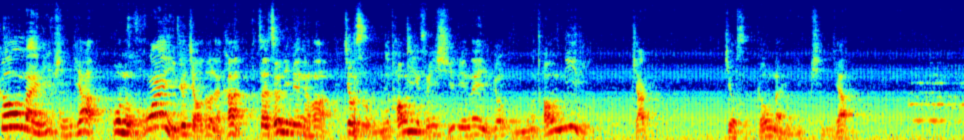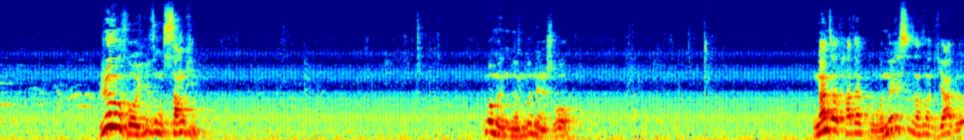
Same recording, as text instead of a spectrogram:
购买力评价，我们换一个角度来看，在这里面的话。就是无套利分析的那一个无套利的价格，就是购买力评价。任何一种商品，我们能不能说，按照它在国内市场上的价格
